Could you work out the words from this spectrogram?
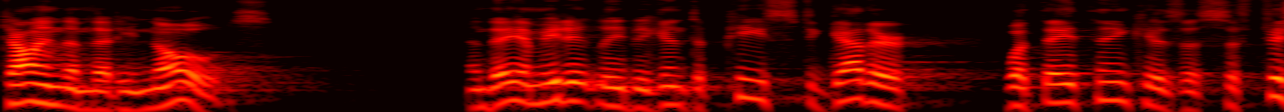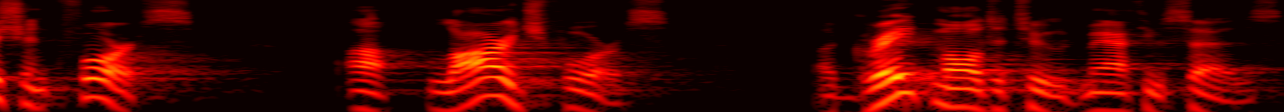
telling them that he knows. And they immediately begin to piece together what they think is a sufficient force, a large force, a great multitude, Matthew says,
